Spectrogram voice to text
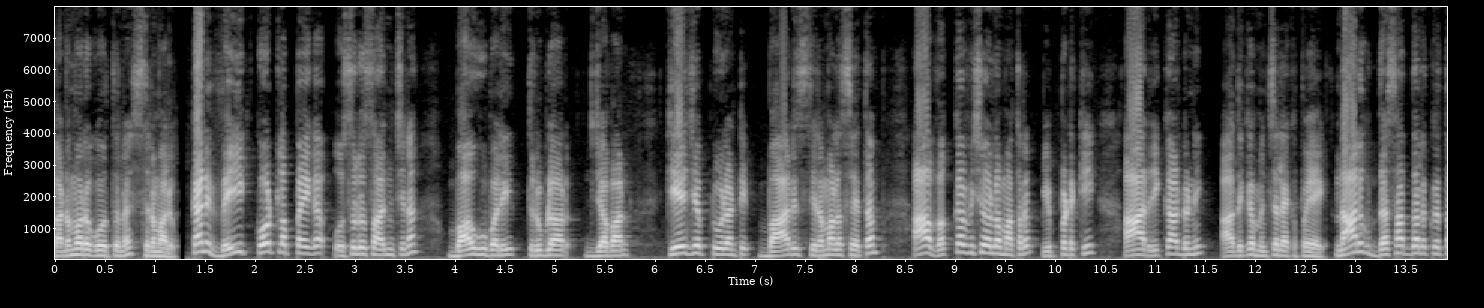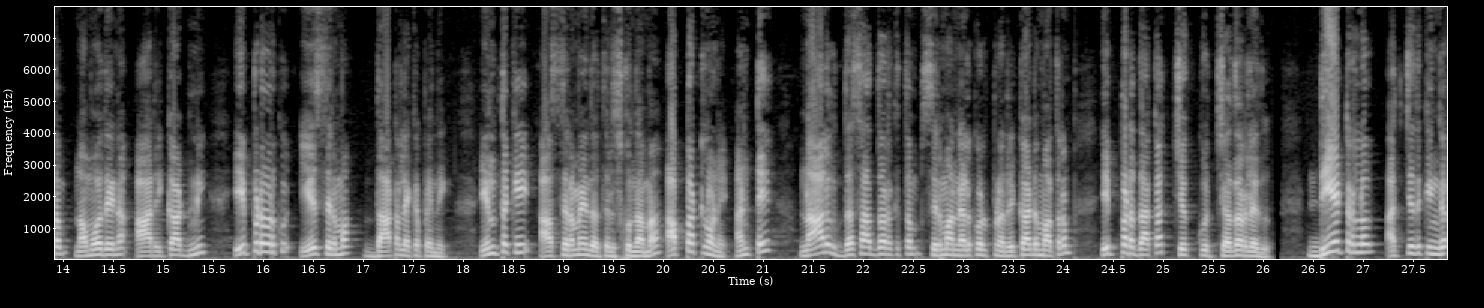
కనుమరుగవుతున్న సినిమాలు. కానీ వెయ్యి కోట్ల పైగా వసూలు సాధించిన బాహుబలి త్రిబులార్ జవాన్ కేజీఎఫ్ టూ లాంటి భారీ సినిమాల సైతం ఆ ఒక్క విషయంలో మాత్రం ఇప్పటికీ ఆ రికార్డుని అధిగమించలేకపోయాయి. నాలుగు దశాబ్దాల క్రితం నమోదైన ఆ రికార్డుని ఇప్పటివరకు ఏ సినిమా దాటలేకపోయింది. ఇంతకీ ఆ సినిమా ఏందో తెలుసుకుందామా? అప్పట్లోనే అంటే నాలుగు దశాబ్దాల క్రితం సినిమా నెలకొల్పిన రికార్డు మాత్రం ఇప్పటిదాకా చెక్కు చెదరలేదు. థియేటర్లో అత్యధికంగా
